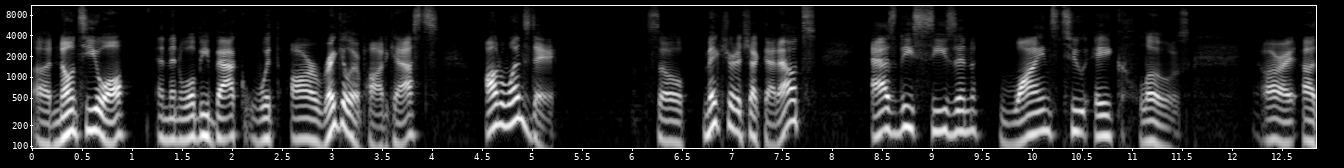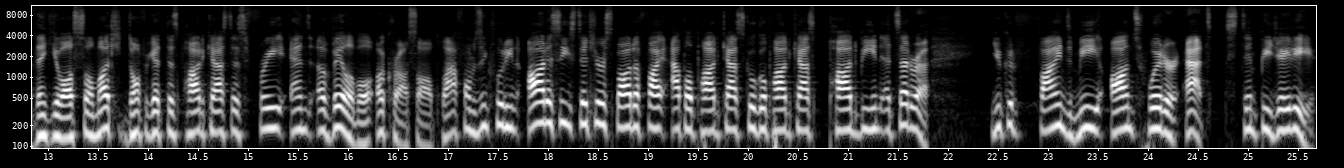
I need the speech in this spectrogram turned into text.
uh, known to you all, and then we'll be back with our regular podcasts on Wednesday. So make sure to check that out as the season winds to a close. All right. Uh, thank you all so much. Don't forget this podcast is free and available across all platforms, including Audacy, Stitcher, Spotify, Apple Podcasts, Google Podcasts, Podbean, etc. You could find me on Twitter at StimpyJD.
